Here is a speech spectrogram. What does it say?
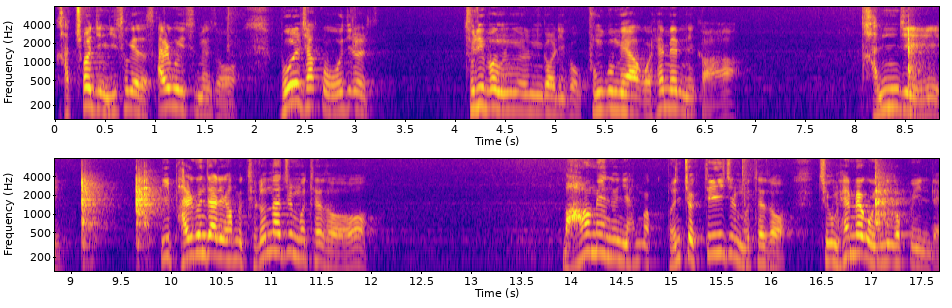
갖춰진 이 속에서 살고 있으면서, 뭘 자꾸 어디를 두리번거리고, 궁금해하고 헤맵니까? 단지, 이 밝은 자리가 한번 드러나질 못해서 마음의 눈이 한번 번쩍 뜨이질 못해서 지금 헤매고 있는 것 뿐인데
